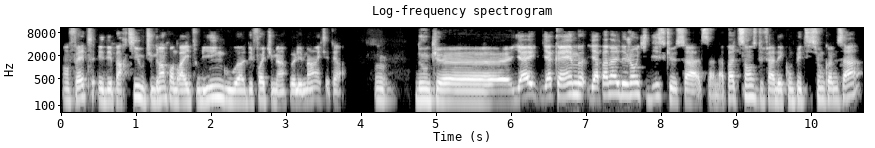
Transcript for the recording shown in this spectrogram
en fait, et des parties où tu grimpes en dry tooling, où euh, des fois tu mets un peu les mains, etc. Donc euh, il y, a, y a quand même, il y a pas mal de gens qui disent que ça, ça n'a pas de sens de faire des compétitions comme ça,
